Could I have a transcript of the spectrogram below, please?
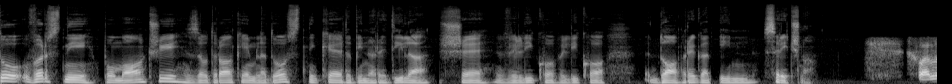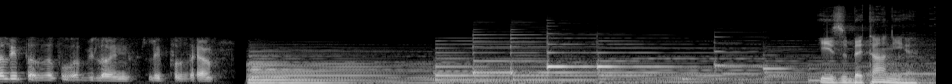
to vrstni pomoči za otroke in mladostnike, da bi naredila še veliko, veliko dobrega in srečno. Hvala lepa za povabilo in lep pozdrav. Iz Betanije.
